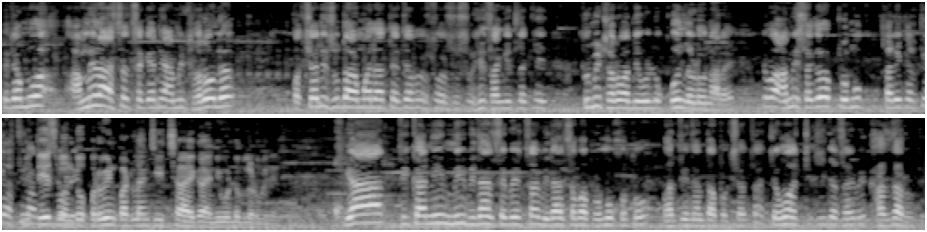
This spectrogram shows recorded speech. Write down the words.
त्याच्यामुळं आम्हाला असं सगळ्यांनी आम्ही ठरवलं पक्षाने सुद्धा आम्हाला त्याच्या हे सांगितलं की तुम्ही ठरवा निवडणूक कोण लढवणार आहे? तेव्हा आम्ही सगळं प्रमुख कार्यकर्ते असतील तेच म्हणतो प्रवीण पाटलांची इच्छा आहे का निवडणूक लढविण्याची? या ठिकाणी मी विधानसभेचा विधानसभा प्रमुख होतो भारतीय जनता पक्षाचा. तेव्हा चिखलीकर साहेब हे खासदार होते.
